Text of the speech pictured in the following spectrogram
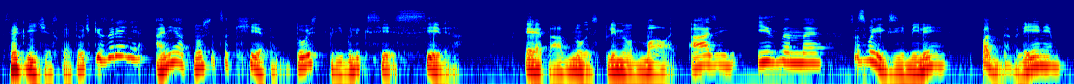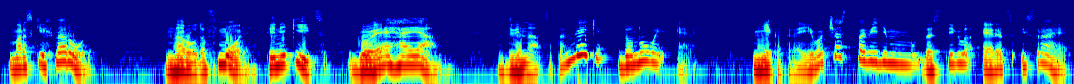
С этнической точки зрения они относятся к хетам, то есть прибыли к се с севера. Это одно из племен Малой Азии, изгнанное со своих земель под давлением морских народов, народов моря, финикийцев, Гоэ-Хаям в XII веке до новой эры. Некоторая его часть, по-видимому, достигла Эрец-Исраэль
